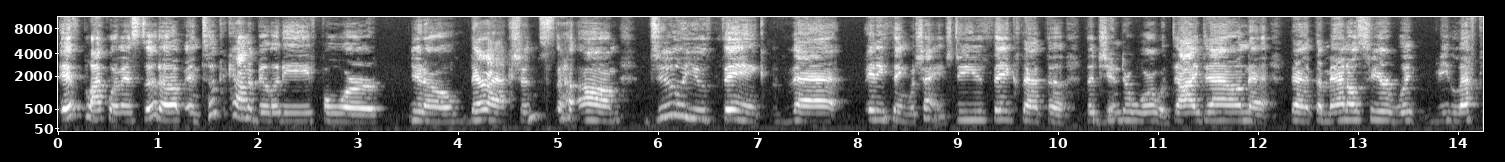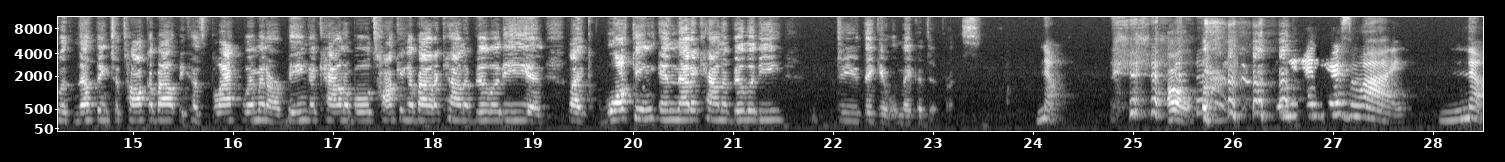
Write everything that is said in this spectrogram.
if black women stood up and took accountability for you know their actions um, do you think that anything would change? Do you think that the, the gender war would die down, that, that the manosphere would be left with nothing to talk about because black women are being accountable, talking about accountability and like walking in that accountability? Do you think it would make a difference? No. oh. and here's why. No.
